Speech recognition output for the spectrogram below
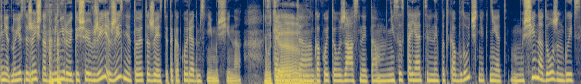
Нет, ну если женщина доминирует еще и в, жи- в жизни, то это жесть. Это какой рядом с ней мужчина Вот стоит? я- а, Какой-то ужасный там несостоятельный подкаблучник? Нет, мужчина должен быть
